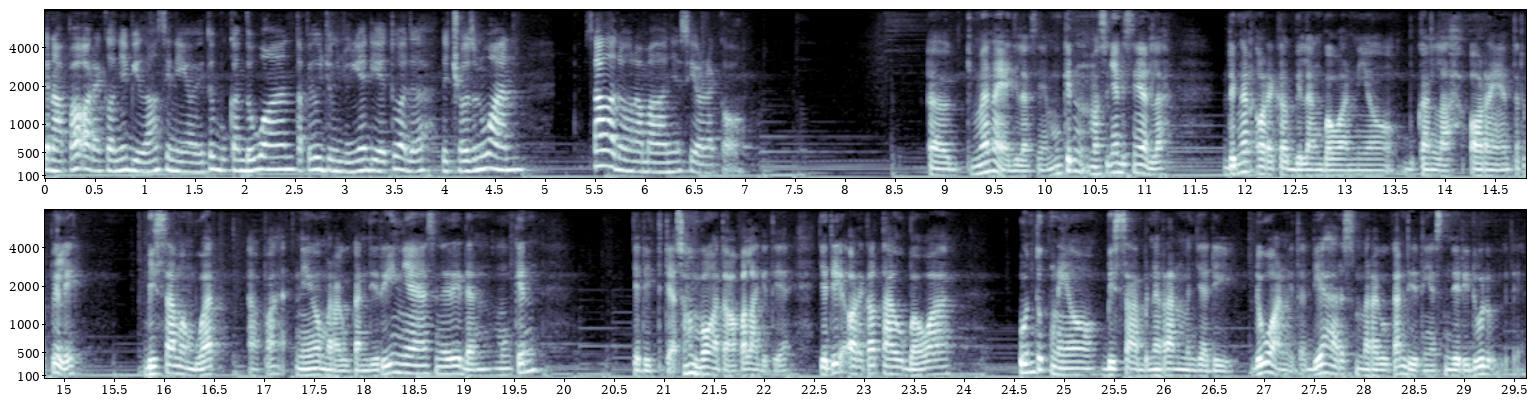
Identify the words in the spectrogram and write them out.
kenapa Oracle-nya bilang si Neo itu bukan the one, tapi ujung-ujungnya dia itu adalah the chosen one. Salah dong ramalannya si Oracle. Uh, gimana ya jelasnya? Mungkin maksudnya di sini adalah dengan Oracle bilang bahwa Neo bukanlah orang yang terpilih, bisa membuat apa Neo meragukan dirinya sendiri dan mungkin jadi tidak sombong atau apalah gitu ya. Jadi Oracle tahu bahwa untuk Neo bisa beneran menjadi the one gitu, dia harus meragukan dirinya sendiri dulu gitu ya.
